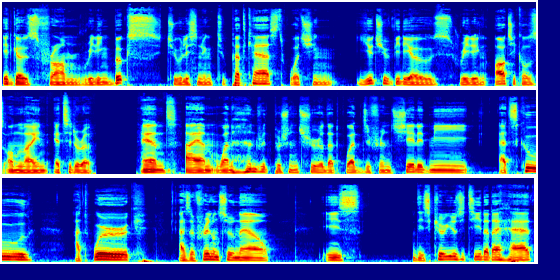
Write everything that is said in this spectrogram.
It goes from reading books to listening to podcasts, watching YouTube videos, reading articles online, etc. And I am 100% sure that what differentiated me at school, at work, as a freelancer now, is this curiosity that I had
